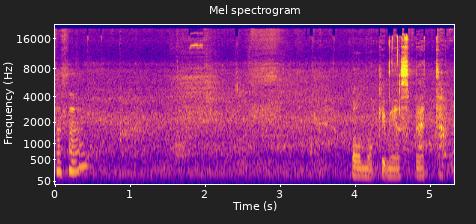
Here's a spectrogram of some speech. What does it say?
Uomo che mi aspetta.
